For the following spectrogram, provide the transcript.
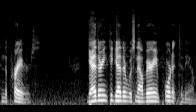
and the prayers. Gathering together was now very important to them.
